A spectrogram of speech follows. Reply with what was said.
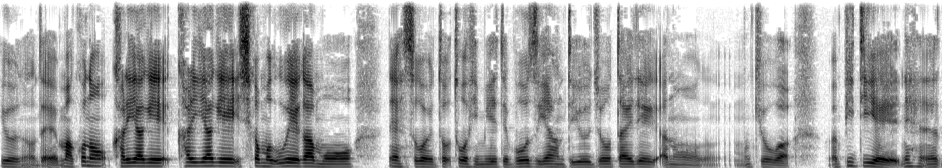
いうので、まあこの刈り上げ、刈り上げ、しかも上がもう、ね、すごい頭皮見えて坊主やんっていう状態で、あの、今日は PTA ね、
